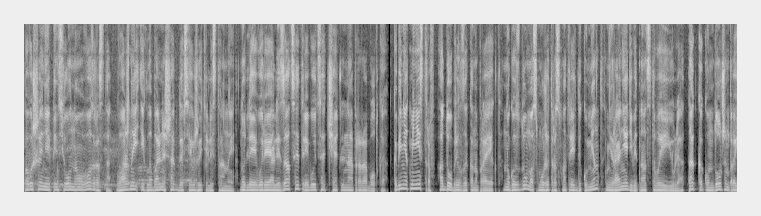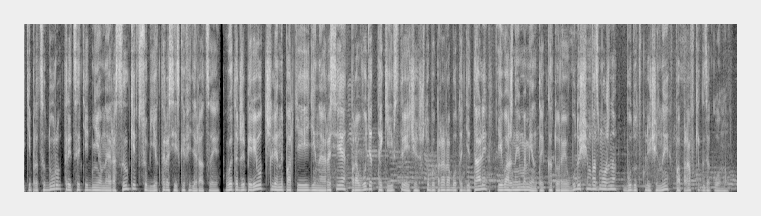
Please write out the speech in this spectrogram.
Повышение пенсионного возраста – важный и глобальный шаг для всех жителей страны, но для его реализации требуется тщательная проработка. Кабинет министров одобрил законопроект, но Госдума сможет рассмотреть документ не ранее 19 июля, так как он должен пройти процедуру 30-дневной рассылки в субъекты Российской Федерации. В этот же период члены партии «Единая Россия» проводят такие встречи, чтобы проработать детали и важные моменты, которые в будущем, возможно, будут включены в поправки к закону.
